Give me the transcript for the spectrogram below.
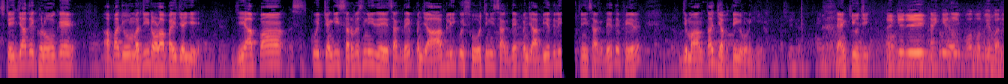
ਸਟੇਜਾਂ ਤੇ ਖਲੋ ਕੇ ਆਪਾਂ ਜੋ ਮਰਜ਼ੀ ਰੌਲਾ ਪਾਈ ਜਾਈਏ। ਜੇ ਆਪਾਂ ਕੋਈ ਚੰਗੀ ਸਰਵਿਸ ਨਹੀਂ ਦੇ ਸਕਦੇ, ਪੰਜਾਬ ਲਈ ਕੋਈ ਸੋਚ ਨਹੀਂ ਸਕਦੇ, ਪੰਜਾਬੀਅਤ ਲਈ ਸੋਚ ਨਹੀਂ ਸਕਦੇ ਤੇ ਫਿਰ ਜ਼ਮਾਨਤਾਂ ਜਬਤੀ ਹੋਣਗੀਆਂ। Thank you ji. Thank you ji thank you ji, ਬਹੁਤ ਬਹੁਤ ਮਿਹਰਬਾਨੀ।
